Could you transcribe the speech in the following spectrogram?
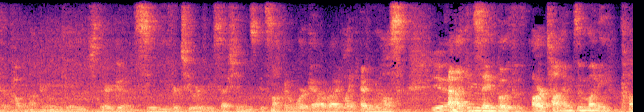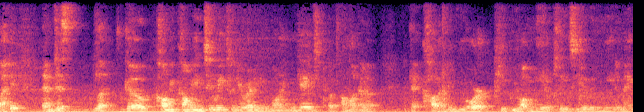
they're probably not going to engage. They're going to see me for two or three sessions. It's not going to work out right like everyone else. Yeah. And I can save both of our times and money by them just let go. Call me, call me in two weeks when you're ready and want to engage. But I'm not gonna get caught up in your people. You want me to please you and me to make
